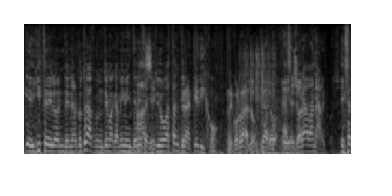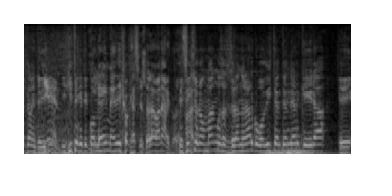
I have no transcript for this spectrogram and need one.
que dijiste de lo- del narcotráfico, un tema que a mí me interesa, Ah, que sí. estudió bastante. ¿Qué dijo? Recordalo. Claro. eh, Asesoraba narcos. exactamente. dij- ¿Quién? Dijiste que te con- ley me dijo que asesoraba narcos. que se hizo unos mangos asesorando narcos, vos diste a entender que era eh,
